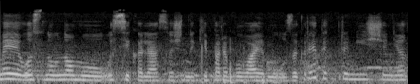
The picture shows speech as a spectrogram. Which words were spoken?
Ми в основному усі колясочники перебуваємо у закритих приміщеннях,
